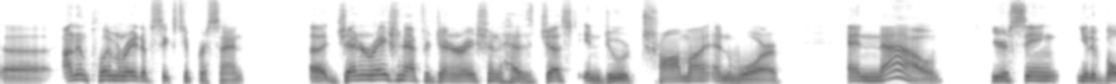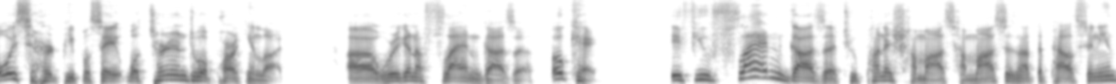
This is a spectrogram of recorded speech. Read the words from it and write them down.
a, a unemployment rate of 60%. Uh, generation after generation has just endured trauma and war. And now you're seeing, you've always heard people say, well, turn it into a parking lot uh, we're going to flatten Gaza. Okay. If you flatten Gaza to punish Hamas, Hamas is not the Palestinians,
